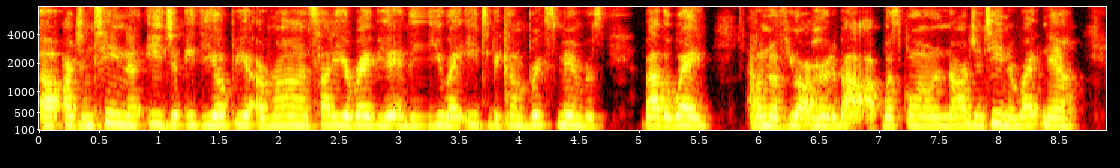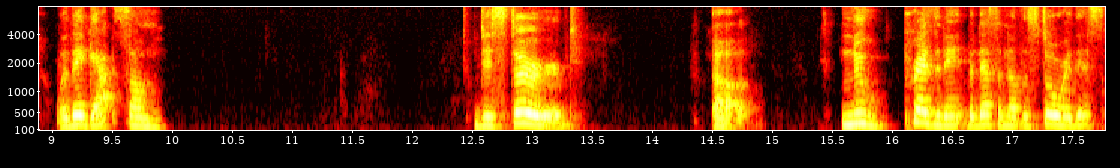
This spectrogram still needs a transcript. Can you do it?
uh, Argentina, Egypt, Ethiopia, Iran, Saudi Arabia, and the UAE to become BRICS members. By the way, I don't know if you all heard about what's going on in Argentina right now, where they got some disturbed uh, new president, but that's another story that's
